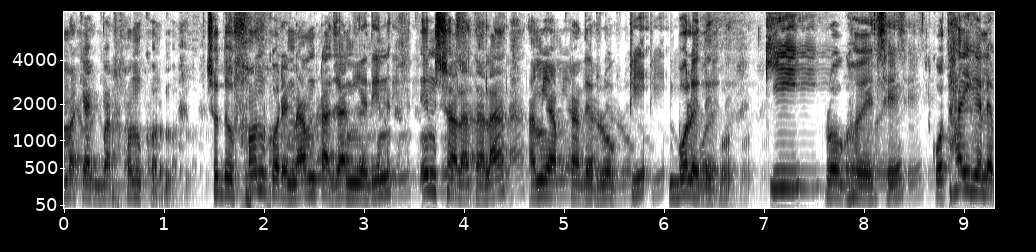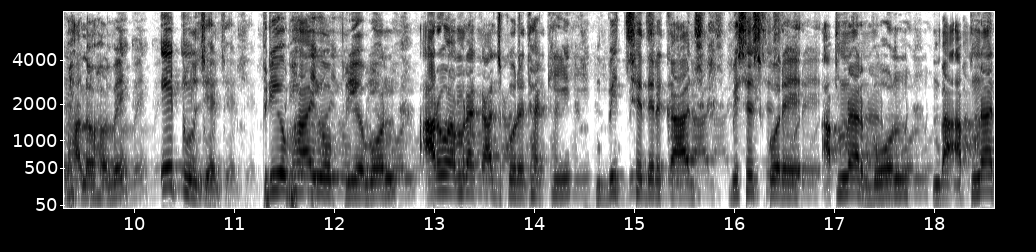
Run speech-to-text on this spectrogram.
আমাকে একবার ফোন করুন। শুধু ফোন করে নামটা জানিয়ে দিন, ইনশাআল্লাহ তালা আমি আপনাদের রোগটি বলে দেব। কি রোগ হয়েছে, কোথায় গেলে ভালো হবে এ টু জেড প্রিয় ভাই ও প্রিয় বোন, আরও আমরা কাজ করে থাকি, বিচ্ছেদের কাজ, বিশেষ করে আপনার বোন বা আপনার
